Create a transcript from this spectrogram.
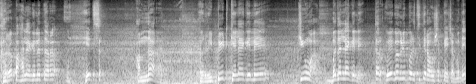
खरं पाहायला गेलं तर हेच आमदार रिपीट केल्या गेले किंवा बदलल्या गेले तर वेगवेगळी परिस्थिती राहू शकते याच्यामध्ये.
